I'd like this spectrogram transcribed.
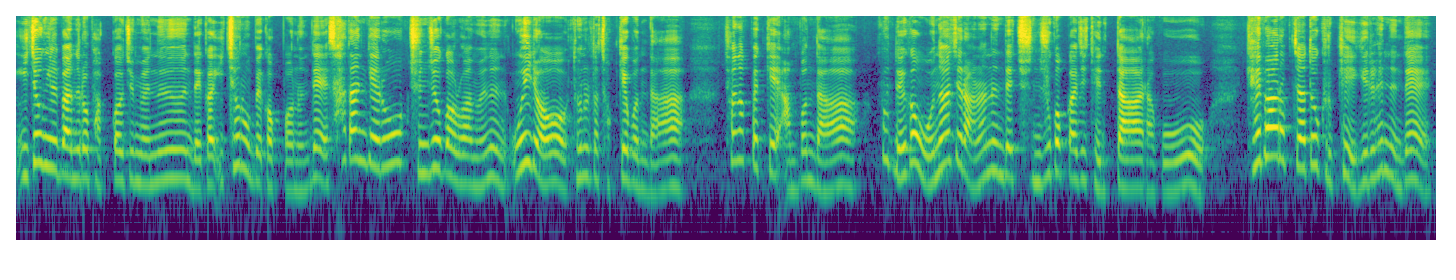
이종 일반으로 바꿔주면은 내가 2,500억 버는데 4단계로 준주거로 하면은 오히려 돈을 더 적게 번다. 천억밖에 안 번다. 뭐 내가 원하질 않았는데 준주거까지 됐다라고 개발업자도 그렇게 얘기를 했는데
